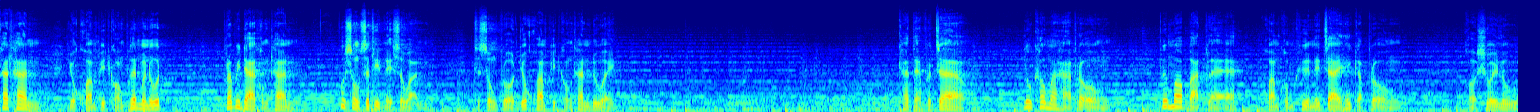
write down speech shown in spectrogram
ถ้าท่านยกความผิดของเพื่อนมนุษย์ พระบิดาของท่าน ผู้ทรงสถิตในสวรรค์ จะทรงโปรดยกความผิดของท่านด้วยข้าแต่พระเจ้า ลูกเข้ามาหาพระองค์ เพื่อมอบบาดแผลความขมขื่นในใจให้กับพระองค์ ขอช่วยลูก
